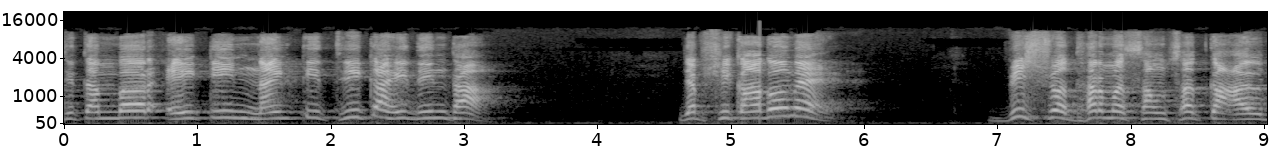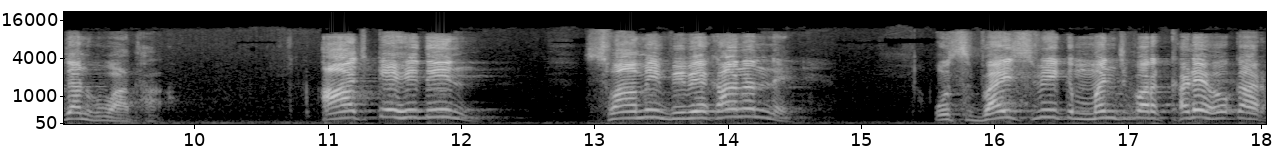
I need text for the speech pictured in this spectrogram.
सितंबर 1893 का ही दिन था, जब शिकागो में विश्व धर्म संसद का आयोजन हुआ था। आज के ही दिन स्वामी विवेकानंद ने उस वैश्विक मंच पर खड़े होकर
